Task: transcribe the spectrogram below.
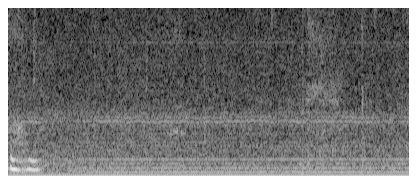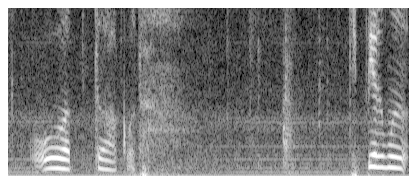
Мгм. Вот так вот. Теперь мы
